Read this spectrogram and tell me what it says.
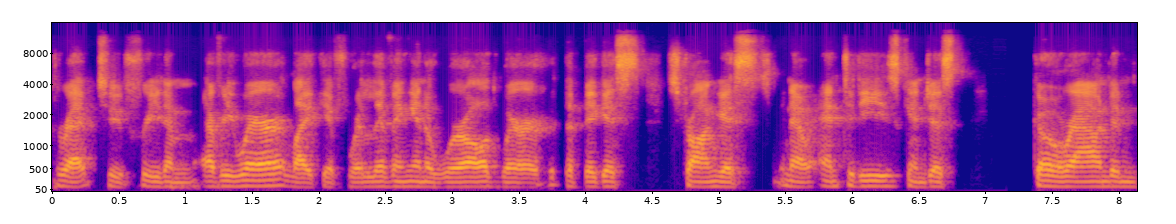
threat to freedom everywhere. Like if we're living in a world where the biggest, strongest, you know, entities can just go around and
